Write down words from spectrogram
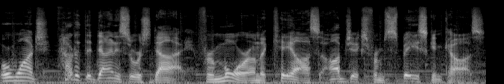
Or watch How Did the Dinosaurs Die for more on the chaos objects from space can cause.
